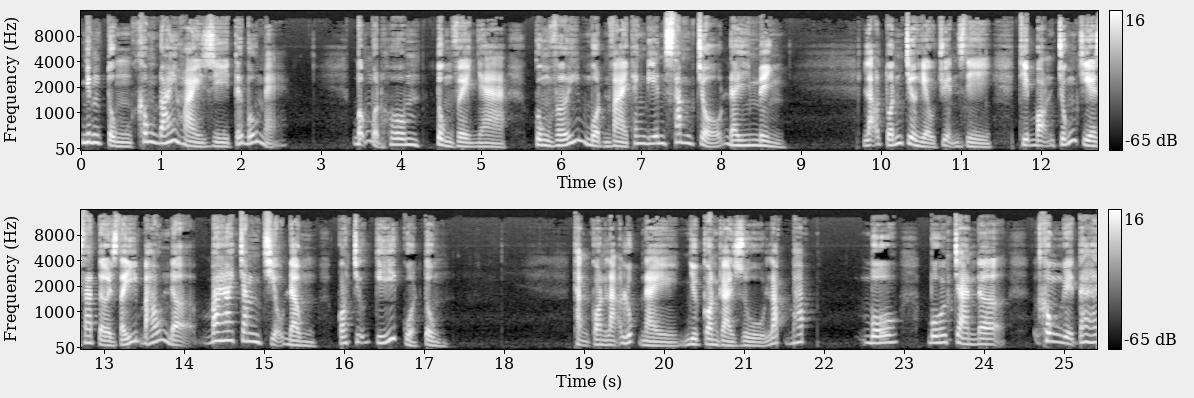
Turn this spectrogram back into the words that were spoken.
nhưng Tùng không đoái hoài gì tới bố mẹ. Bỗng một hôm, Tùng về nhà cùng với một vài thanh niên xăm trổ đầy mình. Lão Tuấn chưa hiểu chuyện gì, thì bọn chúng chia ra tờ giấy báo nợ 300 triệu đồng có chữ ký của Tùng. Thằng con lão lúc này như con gà rù lắp bắp. Bố, bố trả nợ, không người ta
